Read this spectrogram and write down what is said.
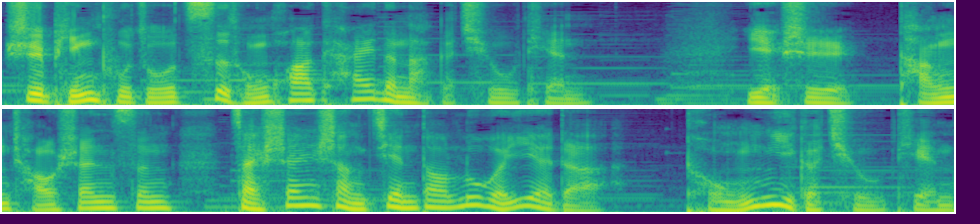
是平埔族刺桐花开的那个秋天，也是唐朝山僧在山上见到落叶的同一个秋天。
